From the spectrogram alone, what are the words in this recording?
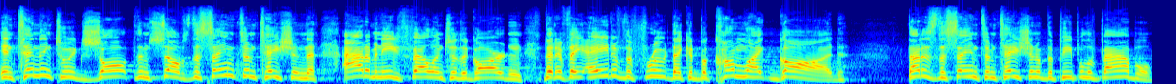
intending to exalt themselves. The same temptation that Adam and Eve fell into the garden, that if they ate of the fruit, they could become like God. That is the same temptation of the people of Babel.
